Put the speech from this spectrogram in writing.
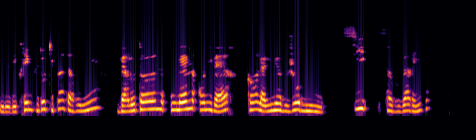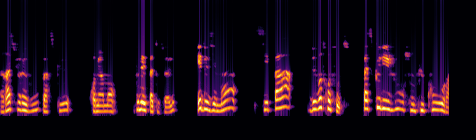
ou de déprime plutôt qui peut intervenir vers l'automne ou même en hiver quand la lumière du jour diminue. Si ça vous arrive, rassurez-vous parce que, premièrement, vous n'êtes pas tout seul, et deuxièmement, c'est pas de votre faute. Parce que les jours sont plus courts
